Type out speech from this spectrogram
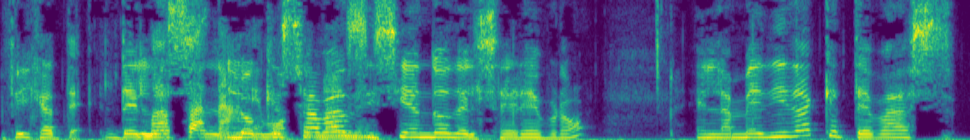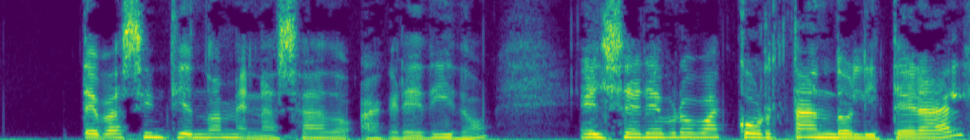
fíjate, de Más las- sana lo que estabas diciendo del cerebro, en la medida que te vas te vas sintiendo amenazado, agredido, el cerebro va cortando literal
